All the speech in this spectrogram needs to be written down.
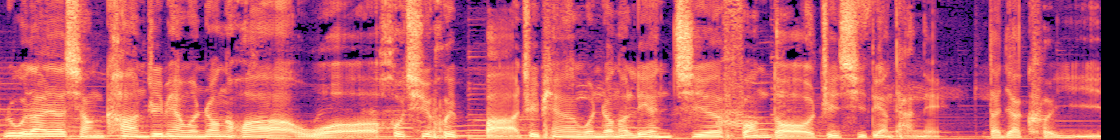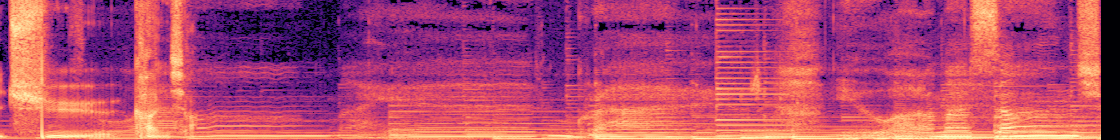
如果大家想看这篇文章的话，我后期会把这篇文章的链接放到这期电台内，大家可以去看一下。skies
